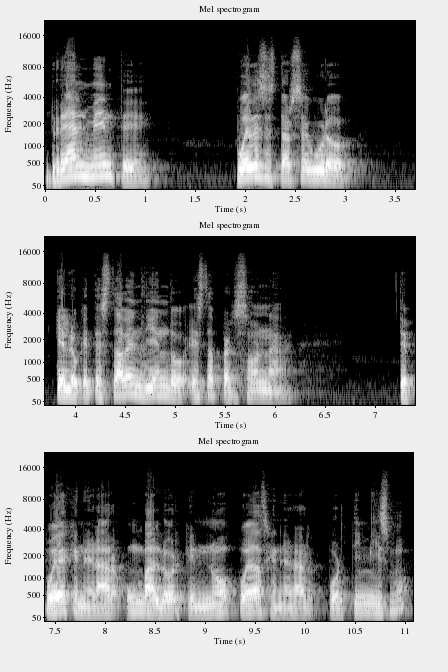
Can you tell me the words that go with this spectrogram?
Realmente puedes estar seguro que lo que te está vendiendo esta persona te puede generar un valor que no puedas generar por ti mismo.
